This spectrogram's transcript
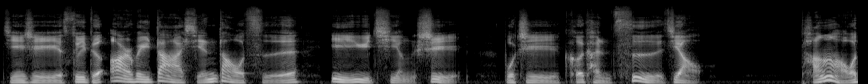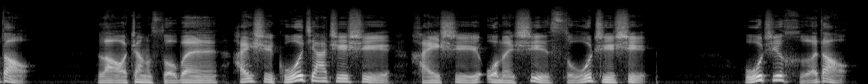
今日虽得二位大贤到此，意欲请示，不知可肯赐教？唐敖道：“老丈所问，还是国家之事，还是我们世俗之事？”吾之何道：“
